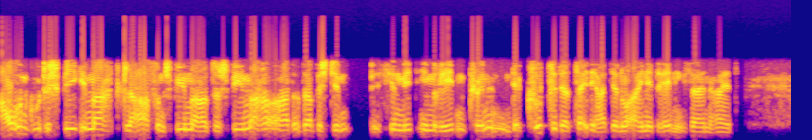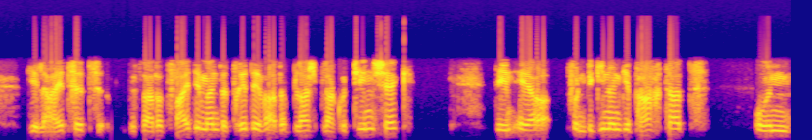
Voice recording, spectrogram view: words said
auch ein gutes Spiel gemacht. Klar, von Spielmacher zu Spielmacher hat er da bestimmt ein bisschen mit ihm reden können. In der Kürze der Zeit, er hat ja nur eine Trainingseinheit geleitet. Das war der zweite Mann. Der dritte war der Blasch Plakotinschek, den er von Beginn an gebracht hat. Und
